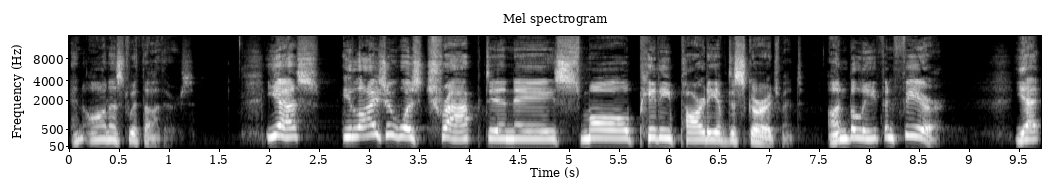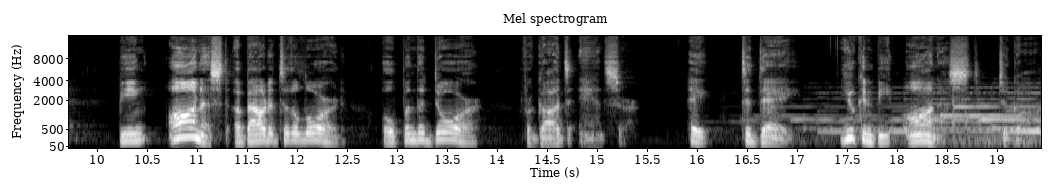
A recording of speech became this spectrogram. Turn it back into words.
and honest with others. Yes, Elijah was trapped in a small pity party of discouragement, unbelief, and fear. Yet, being honest about it to the Lord opened the door for God's answer. Hey, today, you can be honest to God.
